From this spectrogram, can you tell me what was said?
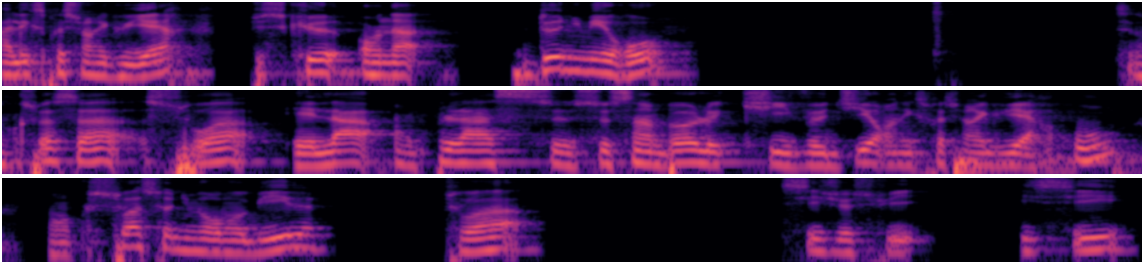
à l'expression régulière puisque on a deux numéros c'est donc soit ça, soit, et là on place ce symbole qui veut dire en expression régulière ou, donc soit ce numéro mobile, soit si je suis ici,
